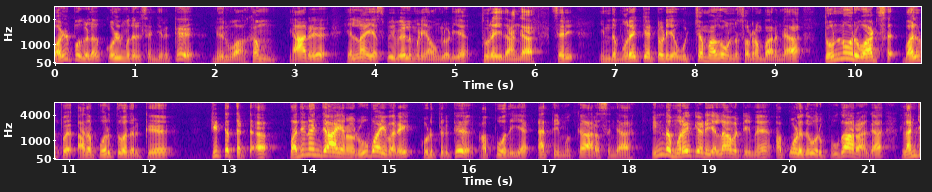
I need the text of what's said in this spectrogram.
பல்புகளை கொள்முதல் செஞ்சிருக்கு நிர்வாகம். யார்? எல்லாம் எஸ்பி வேலுமணி அவங்களுடைய துறை தாங்க சரி இந்த முறைகேட்டுடைய உச்சமாக ஒன்று சொல்கிறேன் பாருங்கள் தொண்ணூறு வாட்ஸ் பல்பு அதை பொருத்துவதற்கு கிட்டத்தட்ட பதினஞ்சாயிரம் ரூபாய் வரை கொடுத்திருக்கு அப்போதைய அதிமுக அரசுங்க. இந்த முறைகேடு எல்லாவற்றையுமே அப்பொழுது ஒரு புகாராக லஞ்ச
